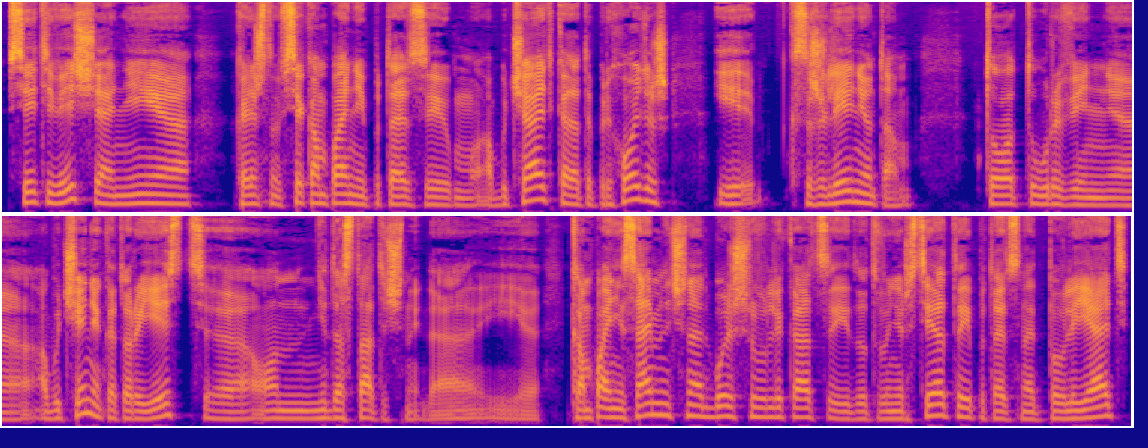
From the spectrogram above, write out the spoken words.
Все эти вещи, они, конечно, все компании пытаются им обучать, когда ты приходишь, и, к сожалению, там, тот уровень э, обучения, который есть, э, он недостаточный, да, и компании сами начинают больше вовлекаться, идут в университеты и пытаются на это повлиять,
